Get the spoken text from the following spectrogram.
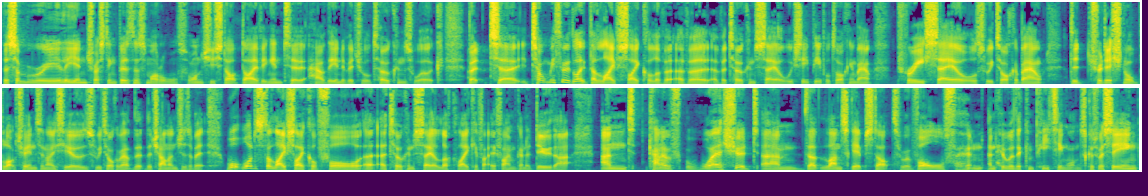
there's some really interesting business models once you start diving into how the individual tokens work. But uh, talk me through like the life cycle of a of a of a token sale. We see people talking about pre-sales. We talk about the traditional blockchains and ICOs. We talk about the, the challenges of it. What what's the life cycle for a, a token sale look like if if I'm going to do that? And kind of where should um, the landscape start to evolve, and, and who are the competing ones? Because we're seeing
